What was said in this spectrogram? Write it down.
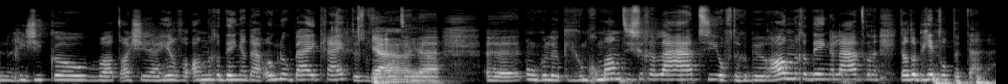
een risico. Wat als je heel veel andere dingen daar ook nog bij krijgt. Dus bijvoorbeeld Ja, een, ja. een ongelukkige romantische relatie. Of er gebeuren andere dingen later. Dat het begint op te tellen.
